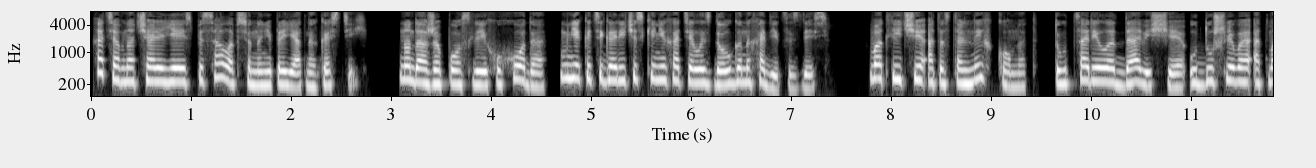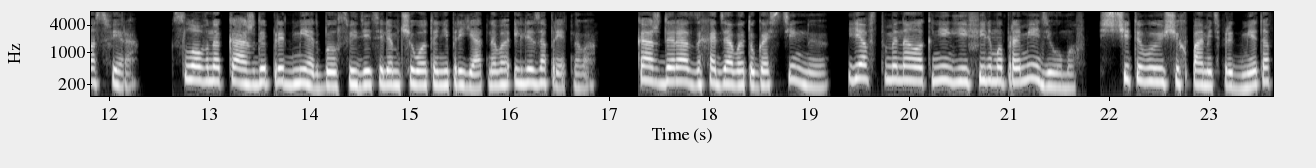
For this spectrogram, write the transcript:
Хотя вначале я и списала все на неприятных гостей. Но даже после их ухода мне категорически не хотелось долго находиться здесь. В отличие от остальных комнат, тут царила давящая, удушливая атмосфера. Словно каждый предмет был свидетелем чего-то неприятного или запретного. Каждый раз, заходя в эту гостиную, я вспоминала книги и фильмы про медиумов, считывающих память предметов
